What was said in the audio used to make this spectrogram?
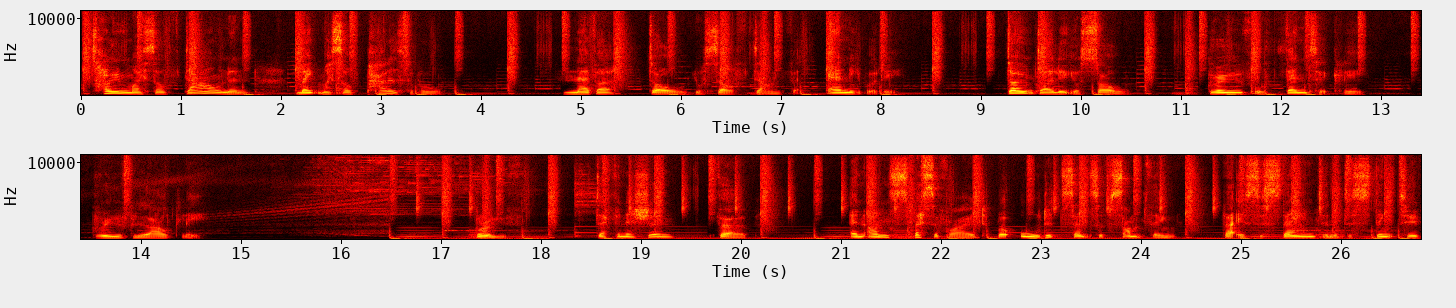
tone myself down and make myself palatable. Never dull yourself down for anybody. Don't dilute your soul. Groove authentically. Groove loudly. Groove. Definition Verb an unspecified but ordered sense of something that is sustained in a distinctive,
